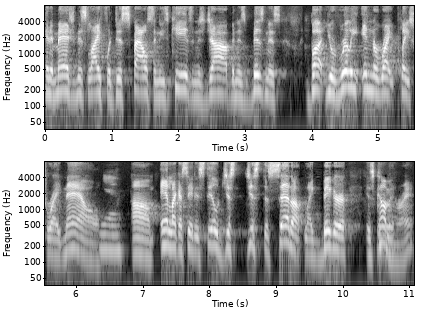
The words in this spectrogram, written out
and imagine this life with this spouse and these kids and this job and this business but you're really in the right place right now yeah. um, and like i said it's still just just the setup like bigger is coming mm-hmm. right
